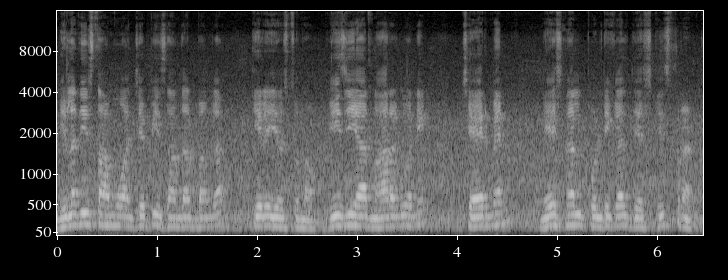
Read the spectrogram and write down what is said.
నిలదీస్తాము అని చెప్పి ఈ సందర్భంగా తెలియజేస్తున్నాం. BGR Naragoni chairman national political justice front.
